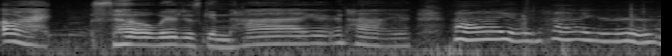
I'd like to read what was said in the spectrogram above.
All right, so we're just getting higher and higher, higher and higher.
